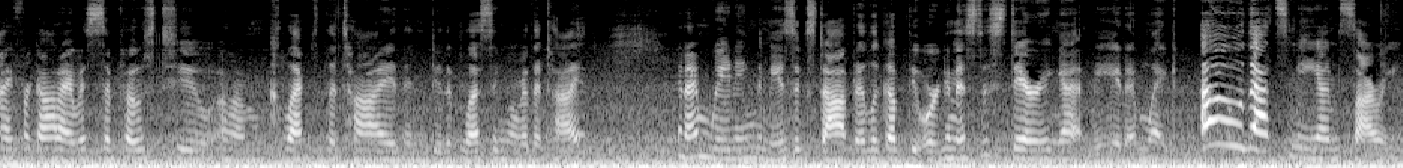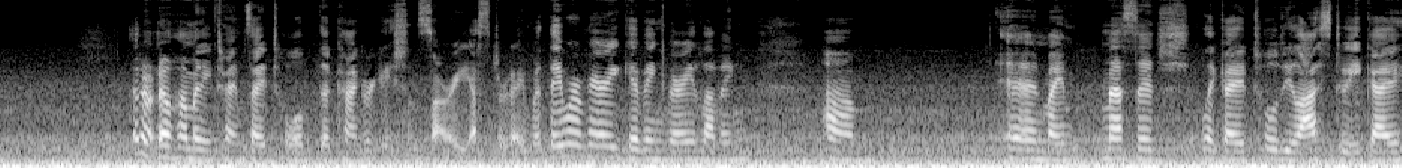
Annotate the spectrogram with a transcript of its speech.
I forgot I was supposed to um, collect the tithe and do the blessing over the tithe. And I'm waiting, the music stopped. I look up, the organist is staring at me, and I'm like, oh, that's me, I'm sorry. I don't know how many times I told the congregation sorry yesterday, but they were very giving, very loving. Um, and my message, like I told you last week, I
